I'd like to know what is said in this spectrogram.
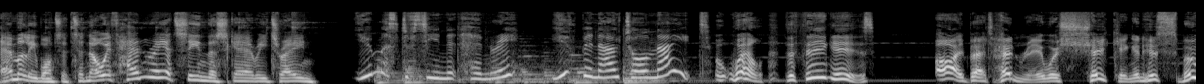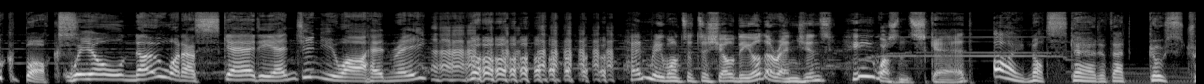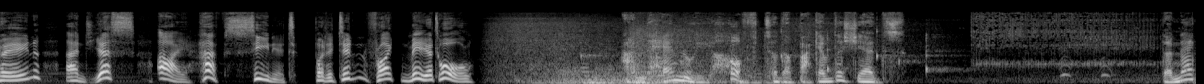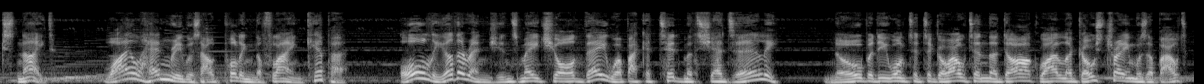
Emily wanted to know if Henry had seen the scary train. You must have seen it, Henry. You've been out all night. Uh, Well, the thing is, I bet Henry was shaking in his smoke box. we all know what a scaredy engine you are, Henry. Henry wanted to show the other engines he wasn't scared. I'm not scared of that ghost train, and yes, I have seen it, but it didn't frighten me at all. And Henry huffed to the back of the sheds. The next night, while Henry was out pulling the flying kipper, all the other engines made sure they were back at Tidmouth Sheds early. Nobody wanted to go out in the dark while the ghost train was about,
